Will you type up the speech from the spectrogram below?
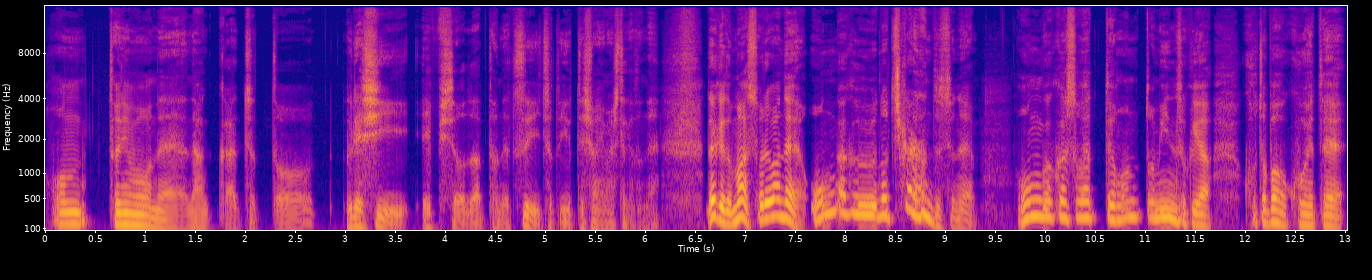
本当にもうねなんかちょっと嬉しいエピソードだったんでついちょっと言ってしまいましたけどね。だけどまあそれはね音楽の力なんですよね。音楽はそうやって本当民族や言葉を超えて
